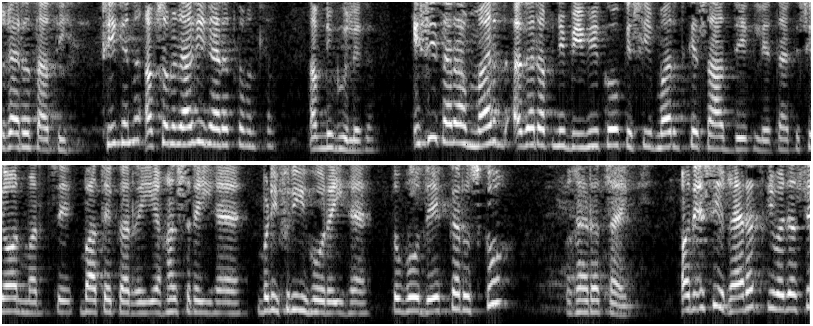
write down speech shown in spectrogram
غیرت آتی۔ ٹھیک ہے نا؟ اب سمجھ آ گئی غیرت کا مطلب؟ اب نہیں بھولے گا۔ اسی طرح مرد اگر اپنی بیوی کو کسی مرد کے ساتھ دیکھ لیتا ہے، کسی اور مرد سے باتیں کر رہی ہے، ہنس رہی ہے، بڑی فری ہو رہی ہے، تو وہ دیکھ کر اس کو غیرت آئے گی۔ اور اسی غیرت کی وجہ سے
